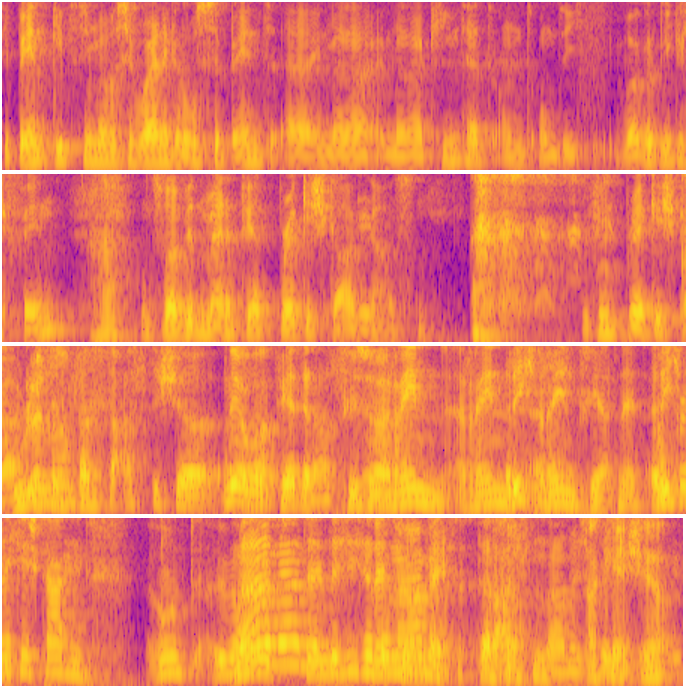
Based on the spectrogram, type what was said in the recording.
Die Band gibt es nicht mehr, aber sie war eine große Band äh, in, meiner, in meiner Kindheit und, und ich war wirklich Fan. Aha. Und zwar würde meine Pferd Brackish Gargle heißen. Ich finde Brackish Gargle Cooler ist ein Name. fantastischer äh, aber Pferderassen. für so ein Renn, Renn, Richtig. Rennpferd, nicht? Richtig. Brackish Gagel. Und Nein, nein, den- das ist ja der Name. so. Der. Rassenname ist okay, Brackish. Gargle.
